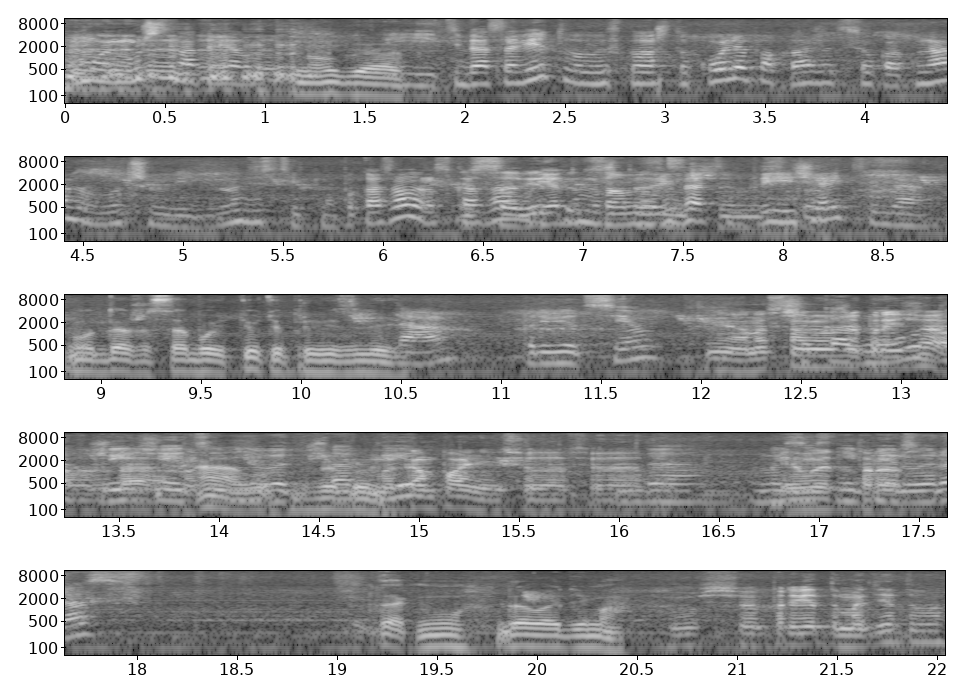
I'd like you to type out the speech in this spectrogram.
Да, мой муж смотрел. Ну да. И тебя советовал и сказал, что Коля покажет все как надо в лучшем виде. Ну, действительно, показал, рассказал. Я думаю, что, ребята, места. приезжайте, да. Вот даже с собой тетю привезли. Да. Привет всем. Не, она с нами уже приезжала. отдых. уже, да. Приезжайте А, вот, этот уже. Мы компанией сюда, сюда. Да, мы И в здесь этот не раз. первый раз. Так, ну давай, Дима. Ну все, привет Домодедово.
